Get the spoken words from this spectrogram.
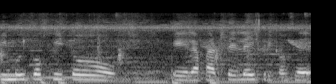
y muy poquito eh, la parte eléctrica. O sea,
